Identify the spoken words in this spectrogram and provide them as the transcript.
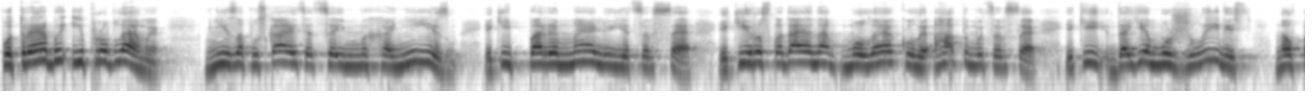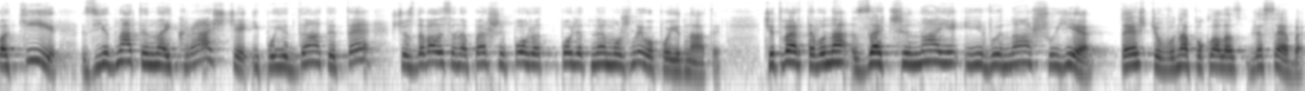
потреби і проблеми. В ній запускається цей механізм, який перемелює це все, який розкладає на молекули, атоми це все, який дає можливість навпаки з'єднати найкраще і поєднати те, що здавалося на перший погляд, неможливо поєднати. Четверте, вона зачинає і винашує те, що вона поклала для себе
